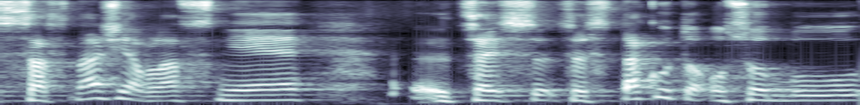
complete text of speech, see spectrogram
sa snažia vlastne e, cez, cez takúto osobu e,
